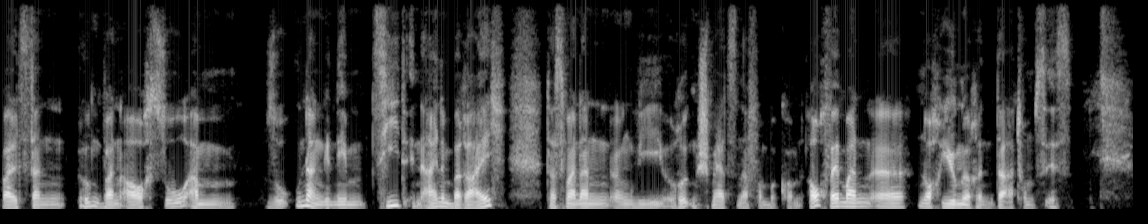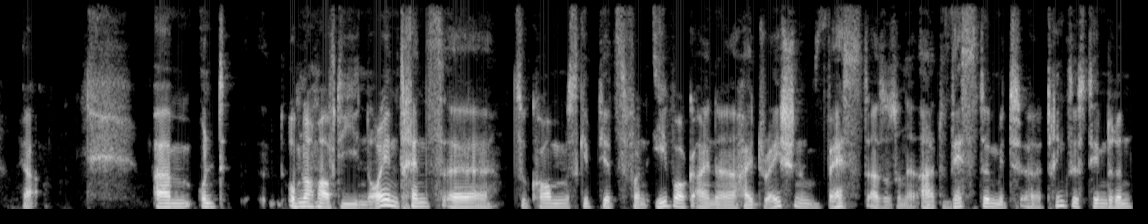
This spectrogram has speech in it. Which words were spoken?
weil es dann irgendwann auch so am so unangenehm zieht in einem Bereich, dass man dann irgendwie Rückenschmerzen davon bekommt, auch wenn man äh, noch jüngeren Datums ist. Ja. Ähm, und um nochmal auf die neuen Trends äh, zu kommen, es gibt jetzt von Evoc eine Hydration Vest, also so eine Art Weste mit äh, Trinksystem drin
